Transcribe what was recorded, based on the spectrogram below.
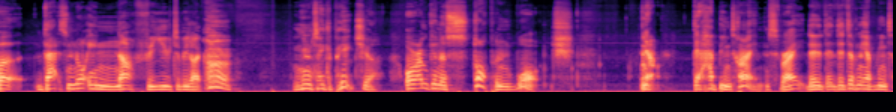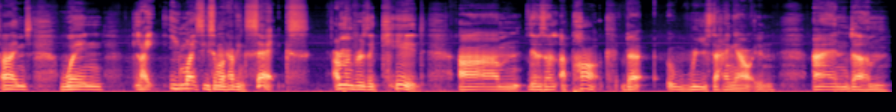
but that's not enough for you to be like, oh, I'm going to take a picture or I'm going to stop and watch. Now, there have been times, right? There, there, there definitely have been times when, like, you might see someone having sex I remember as a kid, um, there was a, a, park that we used to hang out in, and um,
